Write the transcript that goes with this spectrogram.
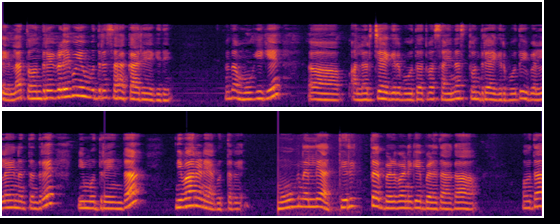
ಎಲ್ಲಾ ತೊಂದರೆಗಳಿಗೂ ಈ ಮುದ್ರೆ ಸಹಕಾರಿಯಾಗಿದೆ. ಹೌದಾ ಮೂಗಿಗೆ ಅಲರ್ಜಿ ಆಗಿರ್ಬೋದು ಅಥವಾ ಸೈನಸ್ ತೊಂದರೆ ಆಗಿರ್ಬೋದು, ಇವೆಲ್ಲ ಏನಂತಂದ್ರೆ ಈ ಮುದ್ರೆಯಿಂದ ನಿವಾರಣೆ ಆಗುತ್ತವೆ. ಮೂಗಿನಲ್ಲಿ ಅತಿರಿಕ್ತ ಬೆಳವಣಿಗೆ ಬೆಳೆದಾಗ, ಹೌದಾ?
